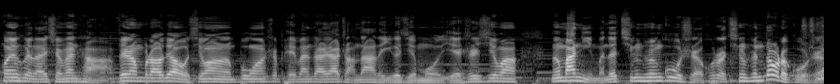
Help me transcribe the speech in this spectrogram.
欢迎回来，神饭场非常不着调。我希望不光是陪伴大家长大的一个节目，也是希望能把你们的青春故事或者青春痘的故事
